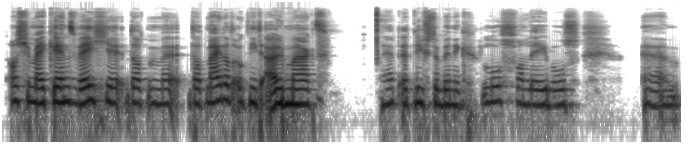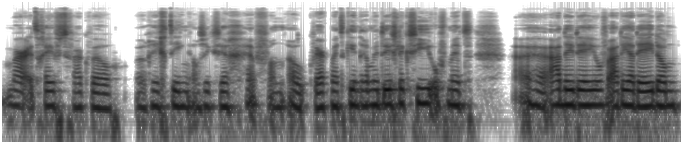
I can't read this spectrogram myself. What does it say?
Als je mij kent, weet je dat, me, dat mij dat ook niet uitmaakt. Het, het liefste ben ik los van labels. Um, maar het geeft vaak wel richting als ik zeg hè, van, oh, ik werk met kinderen met dyslexie of met uh, ADD of ADHD, dan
